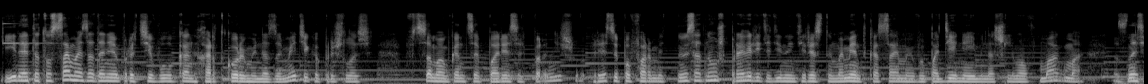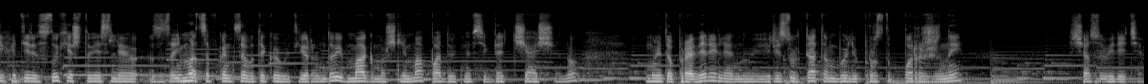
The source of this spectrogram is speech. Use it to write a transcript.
И да, это то самое задание пройти вулкан хардкор именно за медика пришлось в самом конце порезать парнишу, резы пофармить. Ну и заодно уж проверить один интересный момент, касаемый выпадения именно шлемов магма. Знаете, ходили слухи, что если заниматься в конце вот такой вот ерундой, магма шлема падают навсегда чаще. Ну, мы это проверили, ну и результатом были просто поражены. Сейчас увидите.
